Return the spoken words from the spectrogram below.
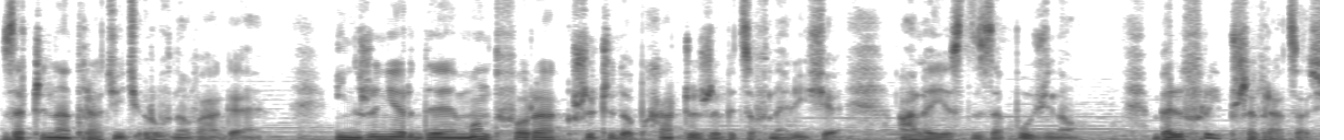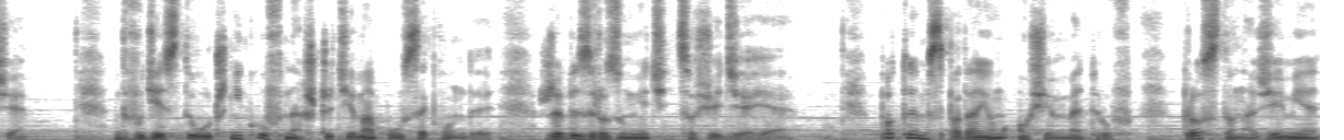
zaczyna tracić równowagę. Inżynier de Montfora krzyczy do pchaczy, żeby cofnęli się, ale jest za późno. Belfry przewraca się. Dwudziestu łuczników na szczycie ma pół sekundy, żeby zrozumieć, co się dzieje. Potem spadają 8 metrów prosto na ziemię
